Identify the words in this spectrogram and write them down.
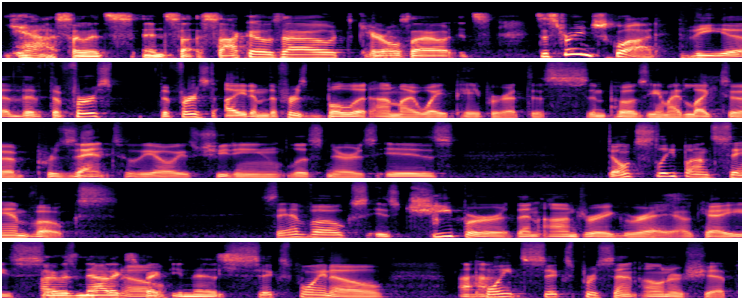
yeah so it's and Sa- Sakho's out Carroll's out. It's it's a strange squad. The uh, the the first the first item, the first bullet on my white paper at this symposium, I'd like to present to the always cheating listeners is don't sleep on Sam Vokes. Sam Vokes is cheaper than Andre Gray. Okay, he's I was not 6.0. expecting this. He's 6.0, uh-huh. 0.6 percent ownership.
